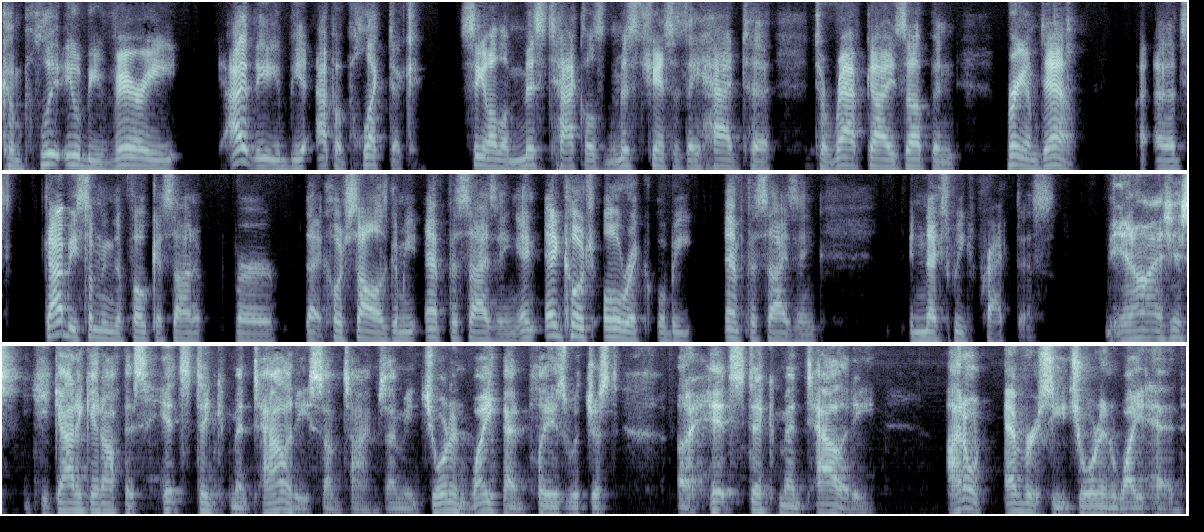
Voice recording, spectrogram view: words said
complete. It would be very. I think he'd be apoplectic seeing all the missed tackles and missed chances they had to to wrap guys up and bring them down. That's got to be something to focus on for that. Coach Saleh is going to be emphasizing, and, and Coach Ulbrich will be emphasizing in next week's practice. you know, I just you got to get off this hit stick mentality sometimes. I mean, Jordan Whitehead plays with just a hit stick mentality. I don't ever see Jordan Whitehead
